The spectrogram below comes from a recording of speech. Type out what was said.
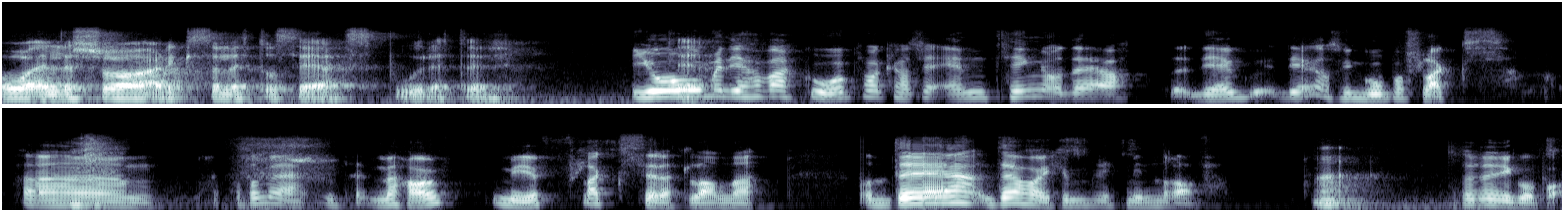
og ellers så er det ikke så lett å se spor etter Jo, men de har vært gode på kanskje én ting, og det er at de er, de er ganske gode på flaks. Um, altså vi, vi, har jo mye flaks i dette landet, og det, det har ikke blitt mindre av. Nei. Så det er de gode på.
